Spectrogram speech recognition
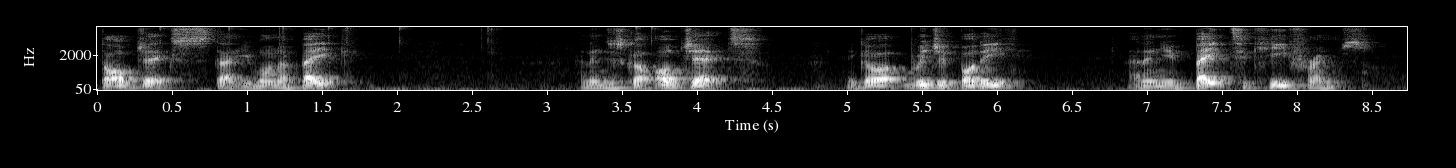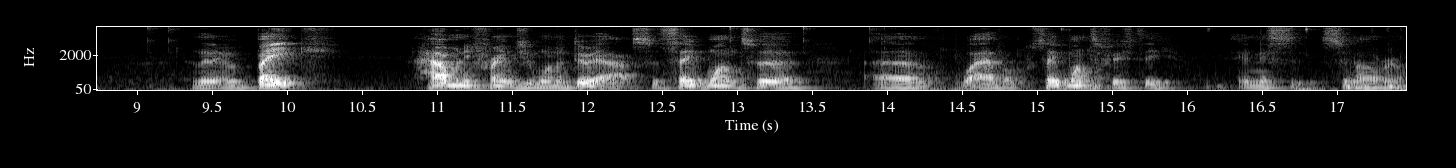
the objects that you want to bake, and then just got object. You got rigid body, and then you bake to keyframes, and then it will bake how many frames you want to do it at. So say one to uh, whatever, say one to fifty in this scenario.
